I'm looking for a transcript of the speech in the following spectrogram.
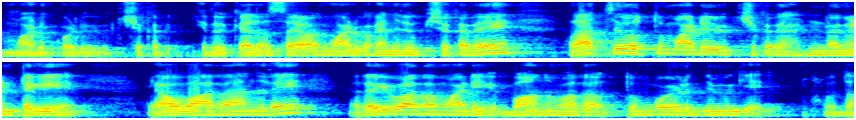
ಮಾಡಿಕೊಳ್ಳಿ ವೀಕ್ಷಕರೇ. ಇದು ಕೆಲಸ ಯಾವಾಗ ಮಾಡಬೇಕಂದ್ರೆ ವೀಕ್ಷಕರೇ, ರಾತ್ರಿ ಹೊತ್ತು ಮಾಡಿ ವೀಕ್ಷಕರೇ, ಹನ್ನೆರಡು ಗಂಟೆಗೆ. ಯಾವ ವಾರ ಅಂದರೆ ರವಿವಾರ ಮಾಡಿ ಭಾನುವಾರ ತುಂಬ ಒಳ್ಳೆಯದು ನಿಮಗೆ. ಹೌದಾ?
